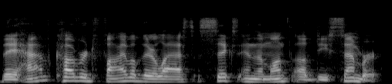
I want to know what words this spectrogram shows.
They have covered 5 of their last 6 in the month of December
